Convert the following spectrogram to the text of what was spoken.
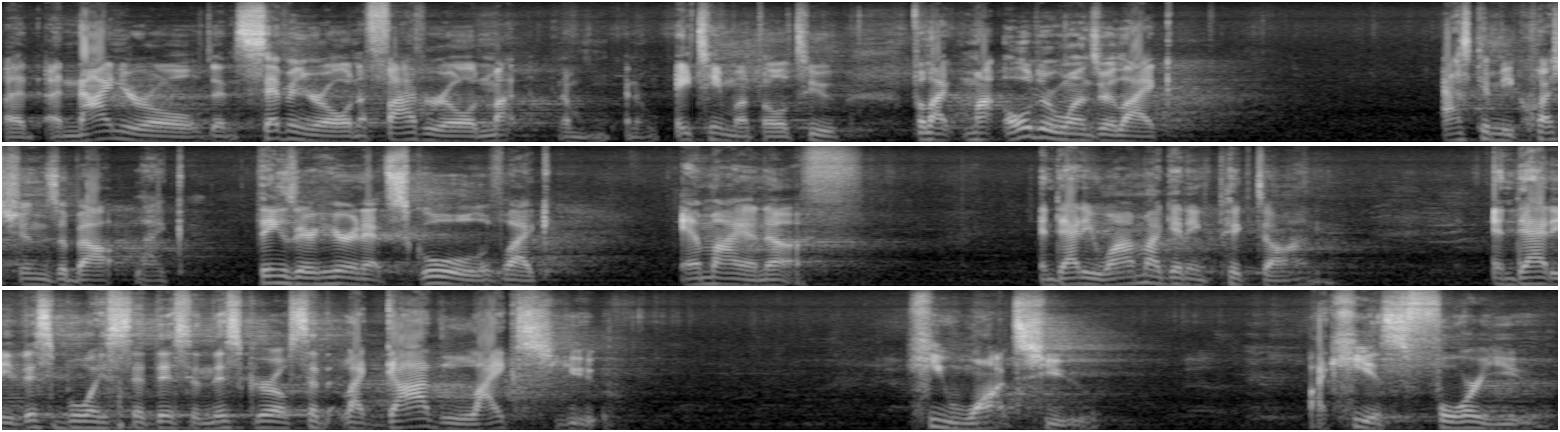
a, a nine-year-old and seven-year-old and a five-year-old and, and an 18-month-old too. But like my older ones are like asking me questions about like things they're hearing at school of like, am I enough? And daddy, why am I getting picked on? And daddy, this boy said this and this girl said that. Like God likes you. He wants you. Like he is for you.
